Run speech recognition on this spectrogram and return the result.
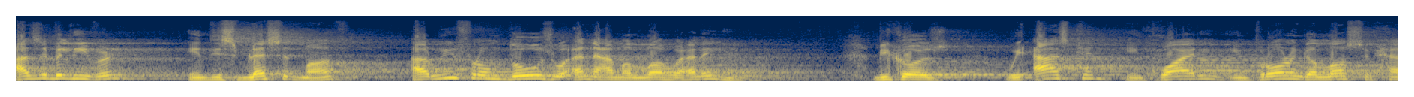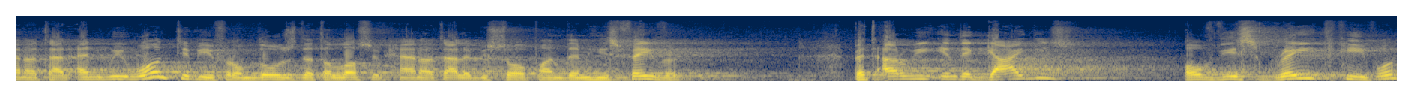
As a believer in this blessed month, are we from those who an'am Allahu alayhim? Because we asking, inquiring, imploring Allah subhanahu wa ta'ala, and we want to be from those that Allah subhanahu wa ta'ala bestow upon them His favor. But are we in the guidance of these great people?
